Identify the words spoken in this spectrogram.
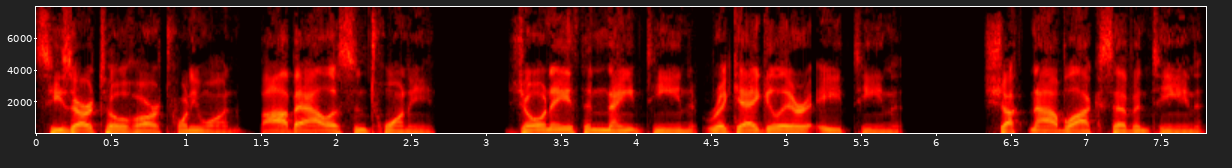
Cesar Tovar 21, Bob Allison 20, Joe Nathan 19, Rick Aguilera 18, Chuck Knoblauch 17,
